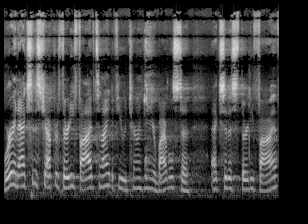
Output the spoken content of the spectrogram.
We're in Exodus chapter 35 tonight. If you would turn with me in your Bibles to Exodus 35.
